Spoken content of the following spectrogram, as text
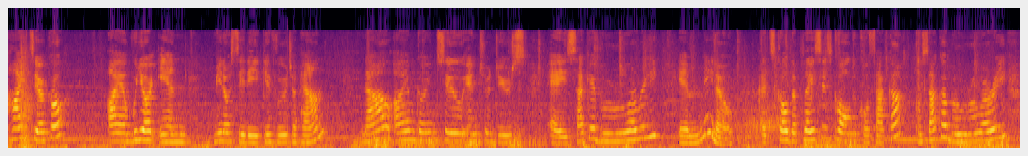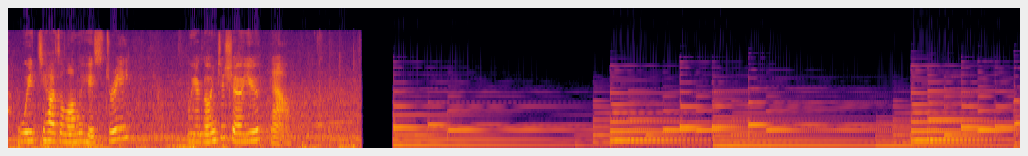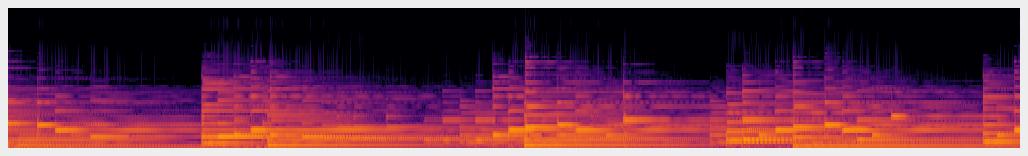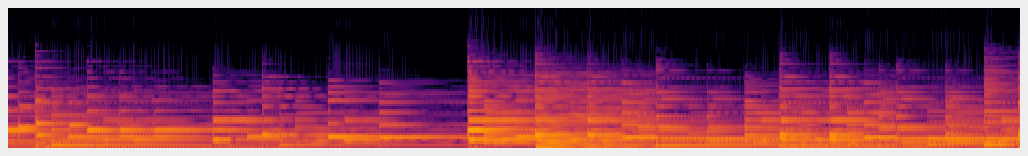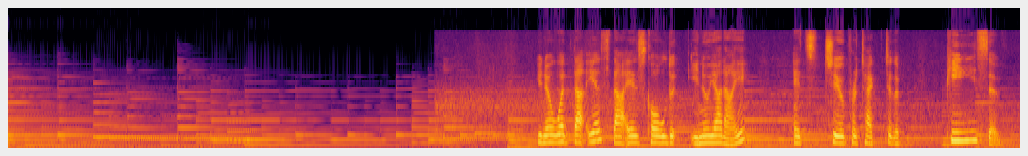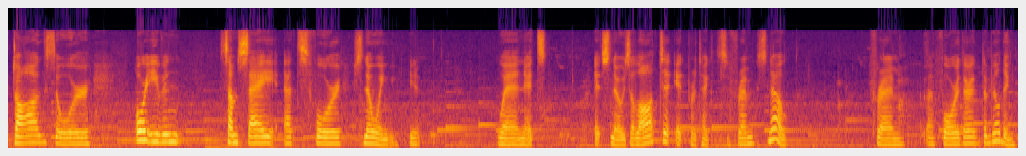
Hi, it's Yoko. I am. We are in Mino City, Gifu, Japan. Now I am going to introduce a sake brewery in Mino. It's called the place is called Kosaka Kosaka Brewery, which has a long history. We are going to show you now. 'You know what that is? That is called inuyarai. It's to protect the peace of dogs or or even some say it's for snowing. You know, when it's it snows a lot, it protects from snow from uh, for the, the building.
